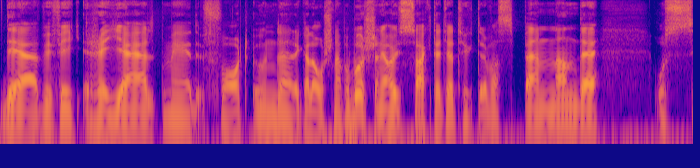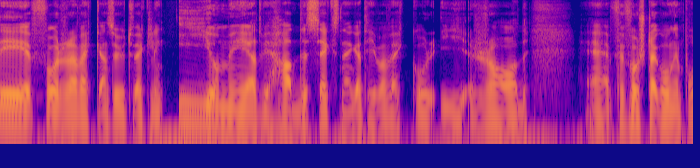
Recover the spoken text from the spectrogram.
det är att vi fick rejält med fart under galoscherna på börsen. Jag har ju sagt att jag tyckte det var spännande att se förra veckans utveckling i och med att vi hade sex negativa veckor i rad. Eh, för första gången på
